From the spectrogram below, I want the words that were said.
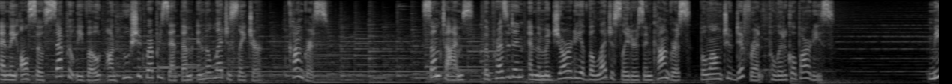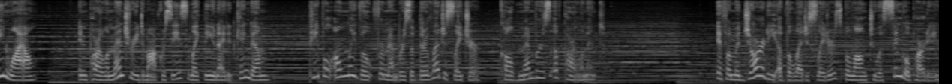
And they also separately vote on who should represent them in the legislature, Congress. Sometimes, the president and the majority of the legislators in Congress belong to different political parties. Meanwhile, in parliamentary democracies like the United Kingdom, people only vote for members of their legislature, called members of parliament. If a majority of the legislators belong to a single party,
